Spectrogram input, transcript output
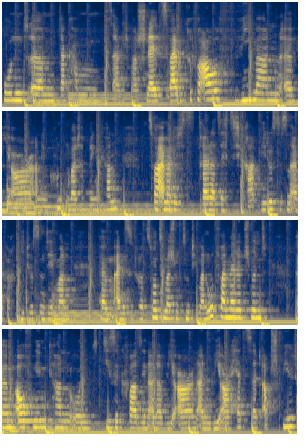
Und ähm, da kamen, sage ich mal, schnell zwei Begriffe auf, wie man äh, VR an den Kunden weiterbringen kann. Und zwar einmal durch 360-Grad-Videos. Das sind einfach Videos, in denen man ähm, eine Situation zum Beispiel zum Thema Notfallmanagement ähm, aufnehmen kann und diese quasi in einer VR, in einem VR-Headset abspielt.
